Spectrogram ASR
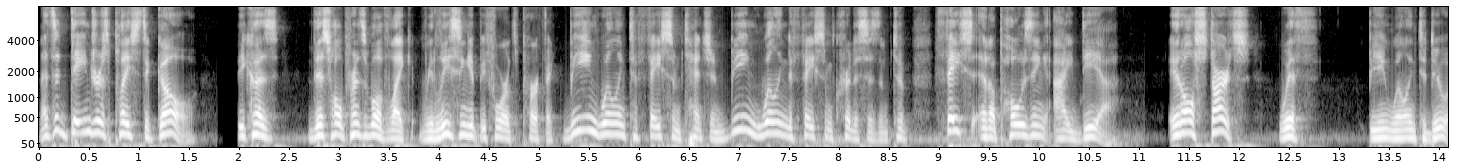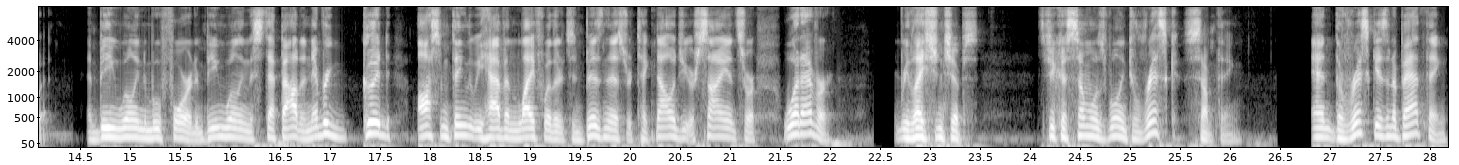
That's a dangerous place to go because this whole principle of like releasing it before it's perfect, being willing to face some tension, being willing to face some criticism, to face an opposing idea. It all starts with being willing to do it and being willing to move forward and being willing to step out and every good, awesome thing that we have in life, whether it's in business or technology or science or whatever, relationships, it's because someone was willing to risk something. And the risk isn't a bad thing.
